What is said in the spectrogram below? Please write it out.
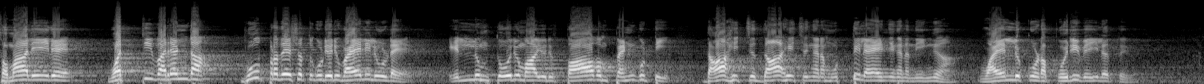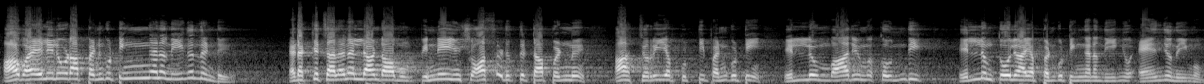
സൊമാലിയയിലെ വറ്റി വരണ്ട ഭൂപ്രദേശത്തു കൂടി ഒരു വയലിലൂടെ എല്ലും തോലുമായൊരു പാവം പെൺകുട്ടി ദാഹിച്ച് ദാഹിച്ച് ഇങ്ങനെ മുട്ടിലയഞ്ഞിങ്ങനെ നീങ്ങുക. വയലിൽ കൂടെ പൊരി വെയിലത്ത്. ആ വയലിലൂടെ ആ പെൺകുട്ടി ഇങ്ങനെ നീങ്ങുന്നുണ്ട്. ഇടയ്ക്ക് ചലനല്ലാണ്ടാവും. പിന്നെയും ശ്വാസം എടുത്തിട്ട് ആ പെണ്ണ് ആ ചെറിയ കുട്ടി പെൺകുട്ടി എല്ലും വാരും ഒക്കെ ഉന്തി എല്ലും തോലുമായ പെൺകുട്ടി ഇങ്ങനെ നീങ്ങും ഏഞ്ഞു നീങ്ങും.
